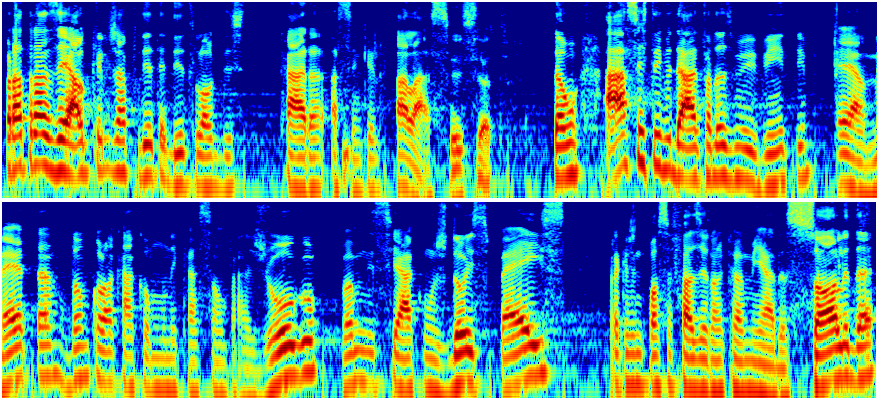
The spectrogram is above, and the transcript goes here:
para trazer algo que ele já podia ter dito logo de cara assim que ele falasse. Exato. Então, a assertividade para 2020 é a meta. Vamos colocar a comunicação para jogo. Vamos iniciar com os dois pés para que a gente possa fazer uma caminhada sólida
